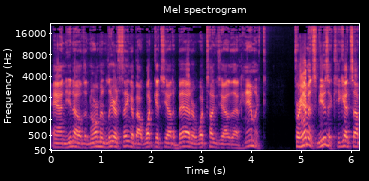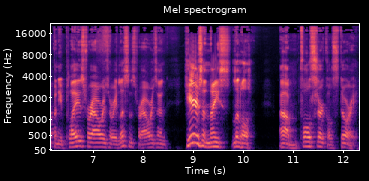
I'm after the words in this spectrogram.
and you know the norman lear thing about what gets you out of bed or what tugs you out of that hammock for him it's music he gets up and he plays for hours or he listens for hours and here's a nice little um, full circle story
